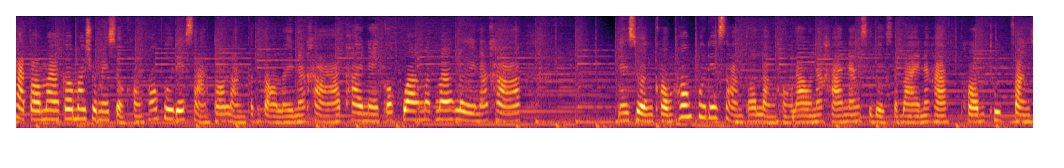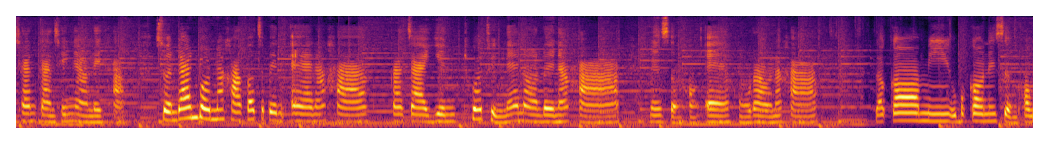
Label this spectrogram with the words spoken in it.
ค่ะ ต่อมาก็มาชมในส่วนของห้องผู้โดยสารตอนหลังกันต่อเลยนะคะ ภายในก็กว้างมากๆเลยนะคะ ในส่วนของห้องผู้โดยสารตอนหลังของเรานะคะ นั่งสะดวกสบายนะคะ พร้อมทุกฟังก์ชันการใช้งานเลยค่ะ ส่วนด้านบนนะคะก็จะเป็นแอร์นะคะ กระจายเย็นทั่วถึงแน่นอนเลยนะคะ ในส่วนของแอร์ของเรานะคะ แล้วก็มีอุปกรณ์ในส่วนของ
